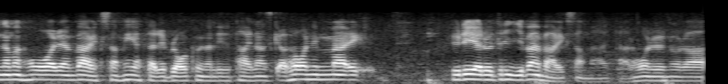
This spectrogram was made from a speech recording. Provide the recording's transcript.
när man har en verksamhet där det är bra att kunna lite thailändska. Har ni mär- hur är det att driva en verksamhet här? Har du några...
